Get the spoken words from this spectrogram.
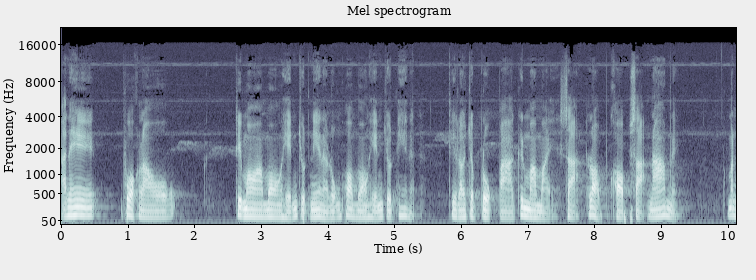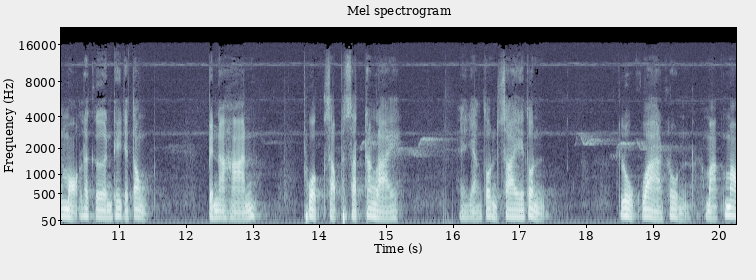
อันนี้พวกเราที่มามองเห็นจุดนี้นะหลวงพ่อมองเห็นจุดนี้นะที่เราจะปลูกป่าขึ้นมาใหม่สะรอบขอบสะน้ำเนี่ย มันเหมาะเหลือเกินที่จะต้องเป็นอาหารพวกสัตว์สัตว์ทั้งหลาย อย่างต้นไทรต้น ลูกว่ารุ่น หมากเมา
